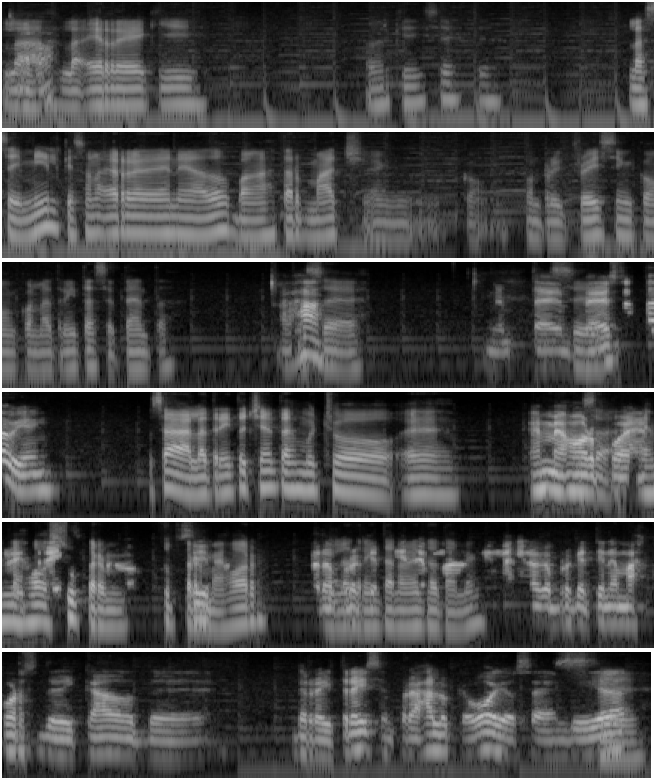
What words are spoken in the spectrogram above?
la, la RX a ver qué dice este. Las 6000 que son las RDNA2 van a estar match en- con, con ray tracing con, con la 3070. Ajá. Entonces, Te- sí. Eso está bien. o sea, la 3080 es mucho eh, Es mejor, o sea, pues. es mejor, súper súper sí, mejor. Pero y la porque tiene 3090 más- también. Me imagino que porque tiene más cores dedicados de, de ray tracing, pero es a lo que voy, o sea, Nvidia...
